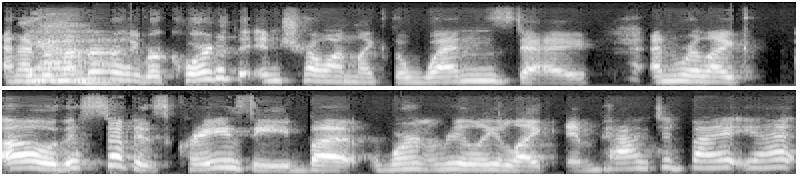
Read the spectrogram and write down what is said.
And I Yeah. remember we recorded the intro on like the Wednesday and we're like, oh, this stuff is crazy, but weren't really like impacted by it yet.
